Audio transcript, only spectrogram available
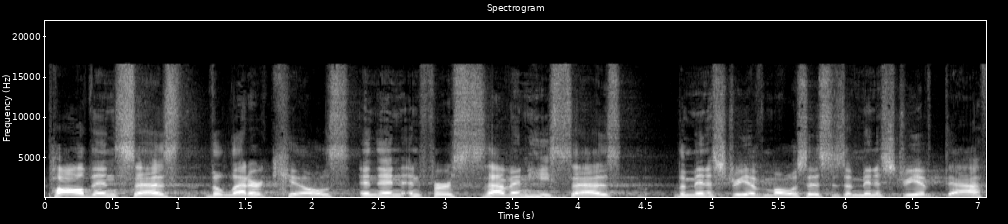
Paul then says the letter kills. And then in verse 7, he says the ministry of Moses is a ministry of death.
